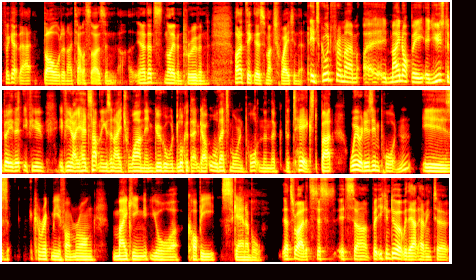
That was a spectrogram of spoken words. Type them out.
Forget that bold and italicized, and you know that's not even proven. I don't think there's much weight in that. It's good from. Um, uh, it may not be. It used to be that if you if you know you had something as an H one, then Google would look at that and go, "Oh, that's more important than the the text." But where it is important is, correct me if I'm wrong, making your copy scannable. That's right. It's just it's, uh, but you can do it without having to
